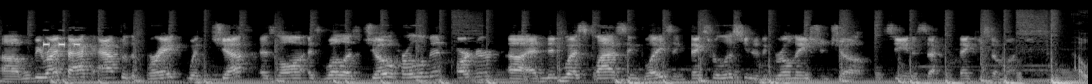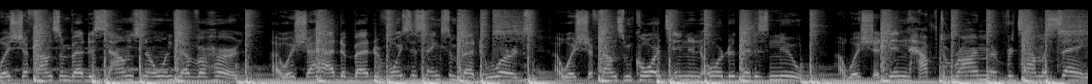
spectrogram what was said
Uh, we'll be right back after the break with Jeff, as, long, as well as Joe Hurleman, partner uh, at Midwest Glass and Glazing. Thanks for listening to the Grill Nation show. We'll see you in a second. Thank you so much. I wish I found some better sounds no one's ever heard. I wish I had a better voice that sang some better words. I wish I found some chords in an order that is new. I wish I didn't have to rhyme every time I sang.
